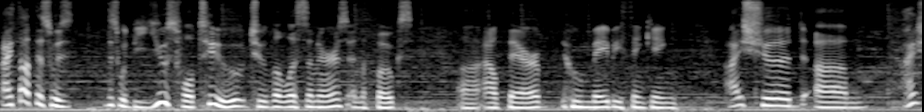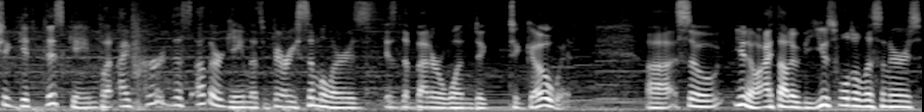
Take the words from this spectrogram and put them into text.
I thought this was this would be useful too to the listeners and the folks uh, out there who may be thinking, I should um, I should get this game, but I've heard this other game that's very similar is is the better one to to go with. Uh, so you know, I thought it would be useful to listeners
